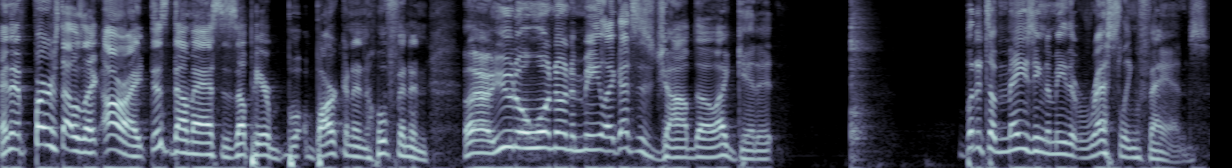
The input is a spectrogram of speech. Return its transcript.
And at first I was like, all right, this dumbass is up here b- barking and hoofing and uh, you don't want none of me. Like that's his job though. I get it. But it's amazing to me that wrestling fans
